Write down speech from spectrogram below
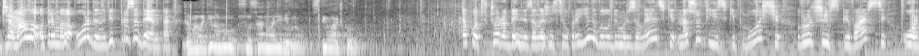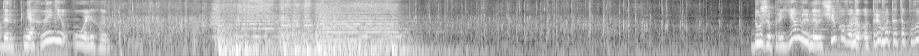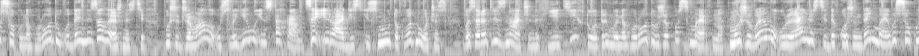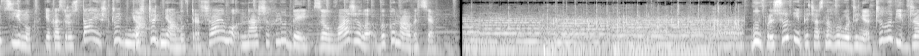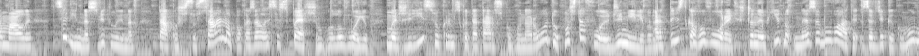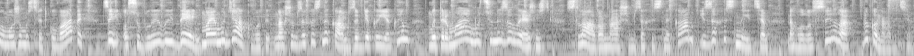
Джамала отримала орден від президента. Джамаладінову Сусану Алімівну, співачку. Так от вчора, в День Незалежності України, Володимир Зеленський на Софійській площі вручив співачці орден княгині Ольги. Дуже приємно і неочікувано отримати таку високу нагороду у День Незалежності, пише Джамала у своєму інстаграм. Це і радість, і смуток водночас, бо серед відзначених є ті, хто отримує нагороду вже посмертно. Ми живемо у реальності, де кожен день має високу ціну, яка зростає щодня. Бо щодня ми втрачаємо наших людей, зауважила виконавиця. Був присутній під час нагородження чоловік Джамали. Це він на світлинах. Також Сусана показалася з першим головою меджлісу кримсько-татарського народу Мустафою Джемілєвим. Артистка говорить, що необхідно не забувати, завдяки кому ми можемо святкувати цей особливий день. Маємо дякувати нашим захисникам, завдяки яким ми тримаємо цю незалежність. Слава нашим захисникам і захисницям, наголосила виконавиця.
